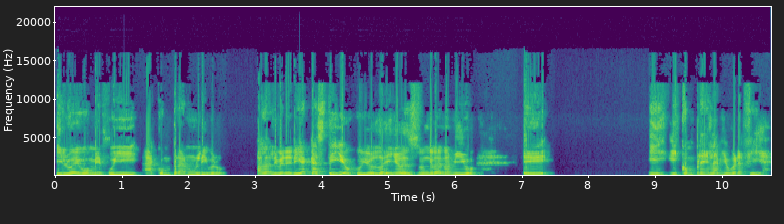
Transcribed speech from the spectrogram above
y luego me fui a comprar un libro a la librería Castillo, cuyo dueño es un gran amigo, eh, y, compré la biografía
